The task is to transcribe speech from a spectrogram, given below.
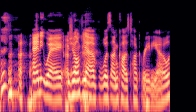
Anyway, Genevieve was on Cause Talk Radio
